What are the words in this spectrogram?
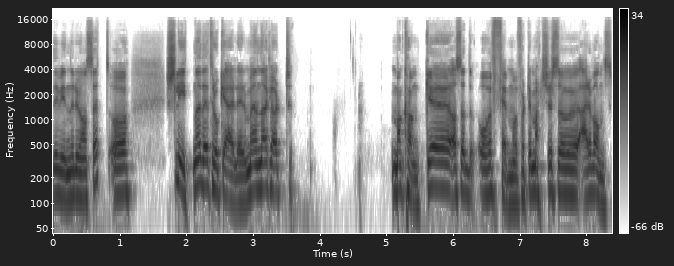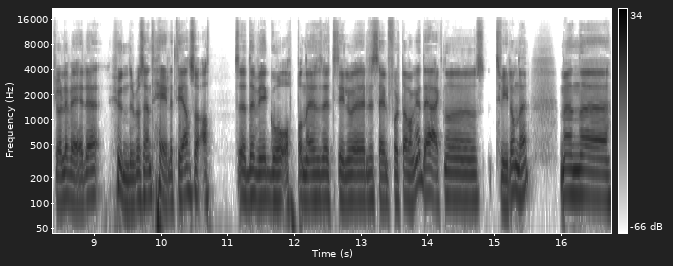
de vinner uansett. Og slitne, det tror ikke jeg heller. Men det er klart man kan ikke, altså Over 45 matcher så er det vanskelig å levere 100% hele tida. Så at det vil gå opp og ned til eller selv for Stavanger, det er ikke noe tvil om det. Men eh, ja,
